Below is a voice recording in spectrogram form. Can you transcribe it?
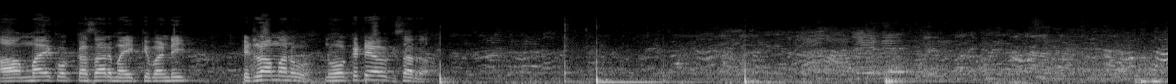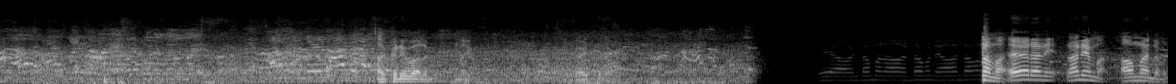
ఆ అమ్మాయికి ఒక్కసారి మైక్ ఇవ్వండి ఇట్రామ్మా నువ్వు నువ్వు ఒక్కటే ఒకసారి రా అక్కడ ఇవ్వాలి మైక్ కాగితం. ఏ రాని రాని అమ్మా అమ్మాయి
